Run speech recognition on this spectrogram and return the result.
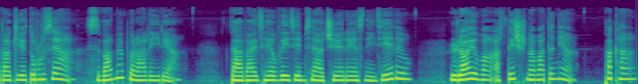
Дорогие друзья, с вами была Лилия. Давайте увидимся через неделю. Желаю вам отличного дня. Пока.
